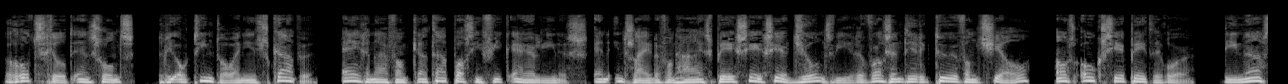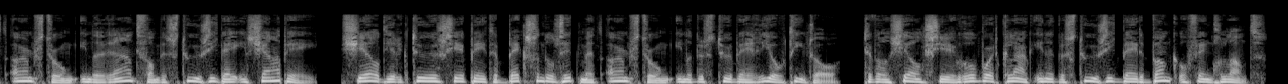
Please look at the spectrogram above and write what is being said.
Rothschild en Sons, Rio Tinto en Inscape, eigenaar van Qatar Pacific Airlines en insider van HSBC Sir John Zwieren was een directeur van Shell, als ook Sir Peter Rohr, die naast Armstrong in de raad van bestuur zit bij Inscape. Shell-directeur Sir Peter Baxendel zit met Armstrong in het bestuur bij Rio Tinto, terwijl Shell Sir Robert Clark in het bestuur zit bij de Bank of Engeland.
